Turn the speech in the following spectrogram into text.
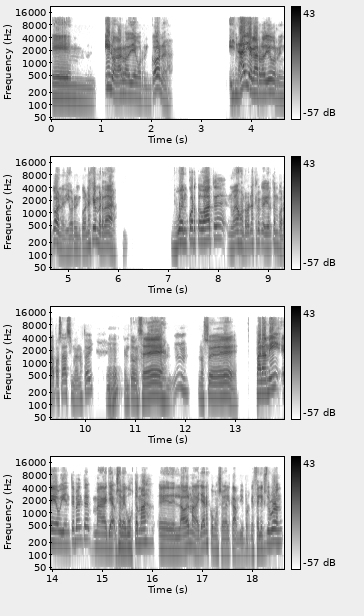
Em, y no agarró a Diego Rincones. Y nadie agarró a Diego Rincones. Diego Rincones que en verdad, buen cuarto bate, nueve honrones creo que dio la temporada pasada, si mal no estoy. Entonces, mm, no sé. Para mí, eh, evidentemente, Magallanes, o sea, me gusta más eh, del lado del Magallanes como se ve el cambio, porque Félix Durant,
